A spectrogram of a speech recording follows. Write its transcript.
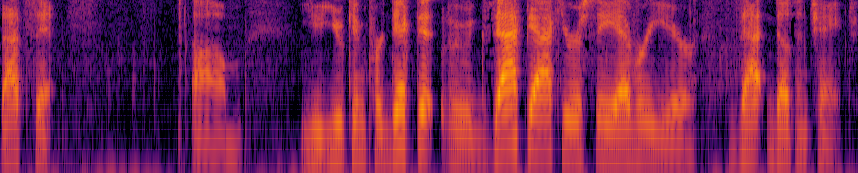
That's it. Um, you you can predict it to exact accuracy every year. That doesn't change.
